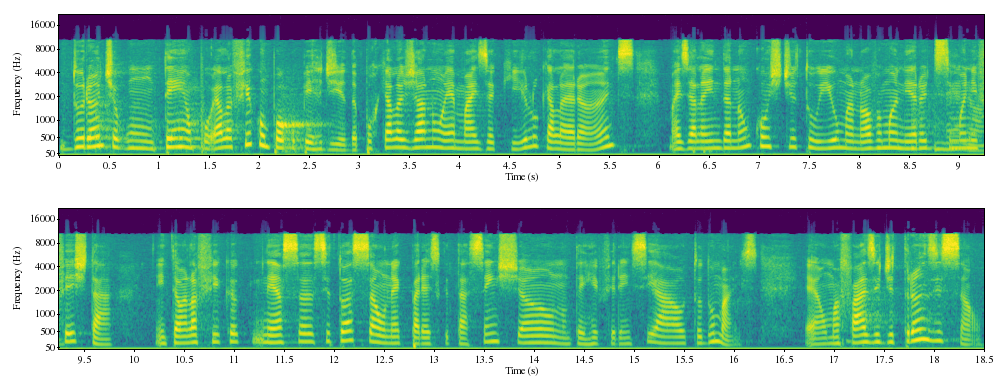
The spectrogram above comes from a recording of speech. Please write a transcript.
durante algum tempo ela fica um pouco perdida, porque ela já não é mais aquilo que ela era antes, mas ela ainda não constituiu uma nova maneira de Melhor. se manifestar. Então ela fica nessa situação, né, que parece que está sem chão, não tem referencial, tudo mais. É uma fase de transição.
